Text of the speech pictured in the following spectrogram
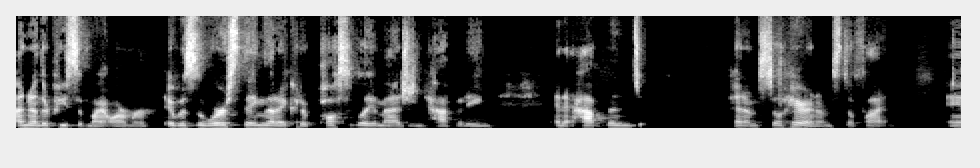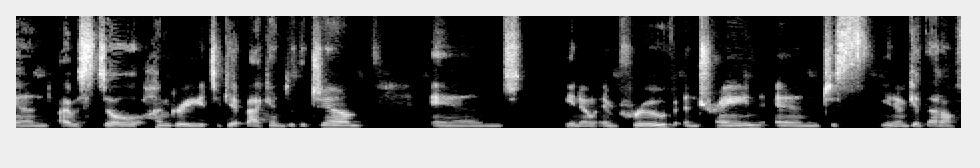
another piece of my armor. It was the worst thing that I could have possibly imagined happening, and it happened. And I'm still here, and I'm still fine. And I was still hungry to get back into the gym and you know improve and train and just you know get that off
